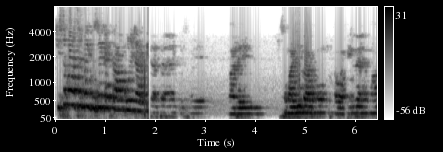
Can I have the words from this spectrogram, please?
کس بات سے میں دوسرے کا احترام بھول جاتے ہیں؟ جاتا ہے جس میں ہمارے سماجی کارکن خواتین رہنما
